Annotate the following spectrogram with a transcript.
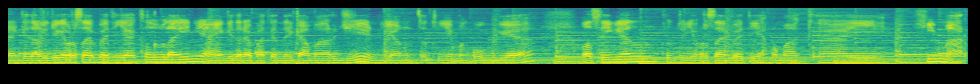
Dan kita lihat juga persahabat ya clue lainnya yang kita dapatkan dari kamar Jin Yang tentunya mengunggah postingan tentunya persahabat ya memakai himar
